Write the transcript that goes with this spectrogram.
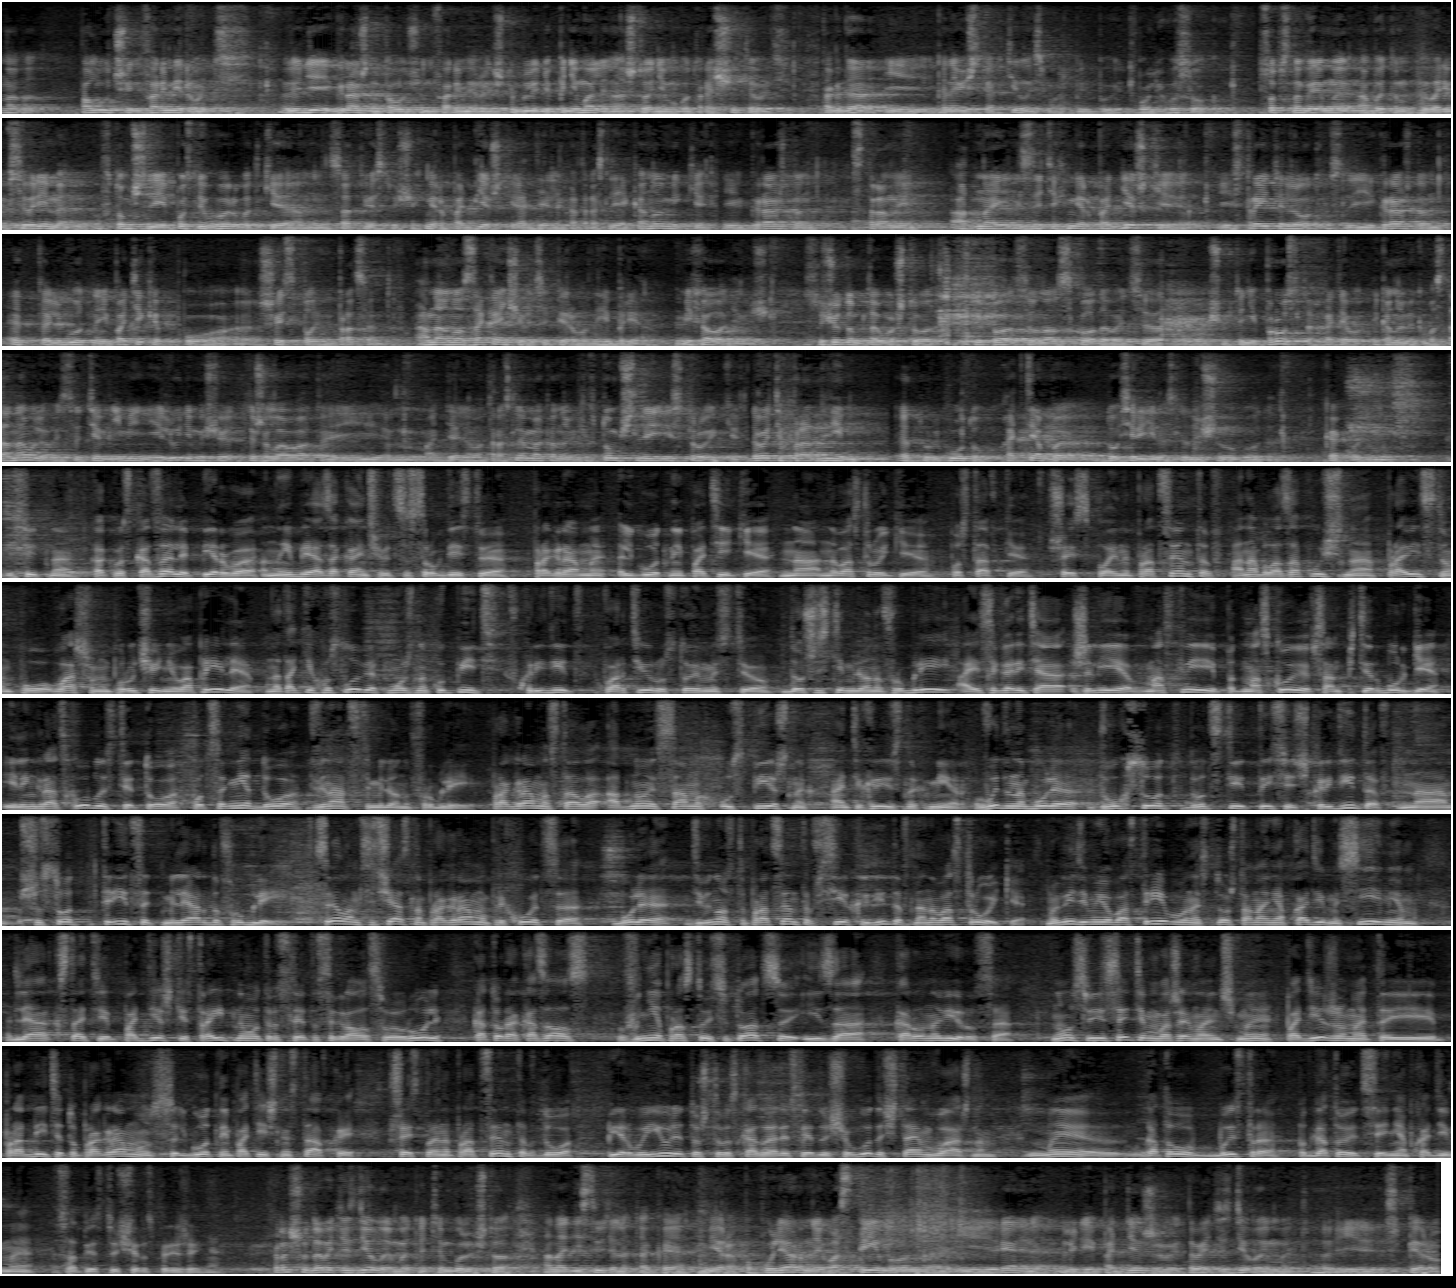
Надо получше информировать людей, граждан получше информировать, чтобы люди понимали, на что они могут рассчитывать. Тогда и экономическая активность, может быть, будет более высокой. Собственно говоря, мы об этом говорим все время, в том числе и после выработки соответствующих мер поддержки отдельных отраслей экономики и граждан страны. Одна из этих мер поддержки и строительной отрасли, и граждан – это льготная ипотека по 6,5%. Она у нас заканчивается 1 ноября. Михаил Владимирович, с учетом того, что ситуация у нас складывается, в общем-то, непросто, хотя экономика восстанавливается, тем не менее людям еще тяжеловато и отдельным отраслям экономики, в том числе и стройки. Давайте продлим эту льготу хотя бы до середины следующего года. Как вы думаете? Действительно, как вы сказали, 1 ноября заканчивается срок действия программы льготной ипотеки на новостройки по ставке 6,5%. Она была запущена правительством по вашему поручению в апреле. На таких условиях можно купить в кредит квартиру стоимостью до 6 миллионов рублей. А если говорить о жилье в Москве Подмосковье, в Санкт-Петербурге и Ленинградской области, то по цене до 12 миллионов рублей. Программа стала одной из самых успешных антикризисных мер. Выдано более 220 тысяч кредитов на 630 миллиардов рублей. В целом сейчас на программу приходится более 90% всех кредитов на новостройки. Мы видим ее востребованность, то, что она необходима семьям. Для, кстати, поддержки строительной отрасли это сыграло свою роль, которая оказалась вне простой ситуации из-за коронавируса. Но в связи с этим, уважаемый Владимирович, мы поддерживаем это и продлить эту программу с льготной ипотечной ставкой в 6,5% до 1 июля, то, что вы сказали, следующего года, считаем важным. Мы готовы быстро подготовить все необходимые соответствующие распоряжения. Хорошо, давайте сделаем это, тем более, что она действительно такая мера популярная, востребованная и реально людей поддерживает. Давайте сделаем это. И с 1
